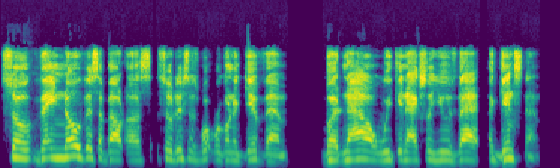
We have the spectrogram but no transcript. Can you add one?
so they know this about us. So this is what we're going to give them. But now we can actually use that against them.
